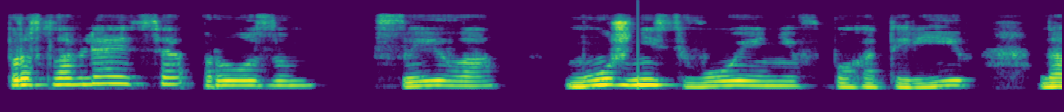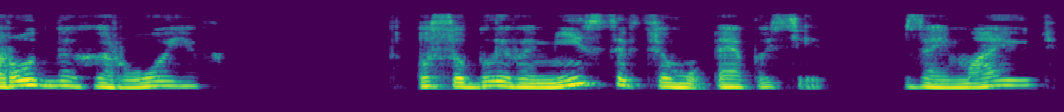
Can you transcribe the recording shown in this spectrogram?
прославляється розум, сила, мужність воїнів, богатирів, народних героїв. Особливе місце в цьому епосі займають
